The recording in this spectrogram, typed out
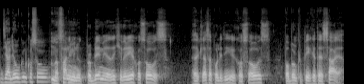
dialogun Kosovë? Më falni një minutë, problemi edhe Qeveria e Kosovës Edhe klasa politike e Kosovës po bën përpjekjet e saja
